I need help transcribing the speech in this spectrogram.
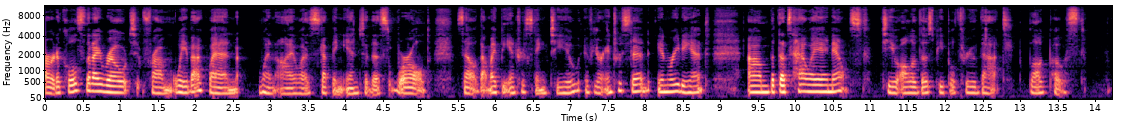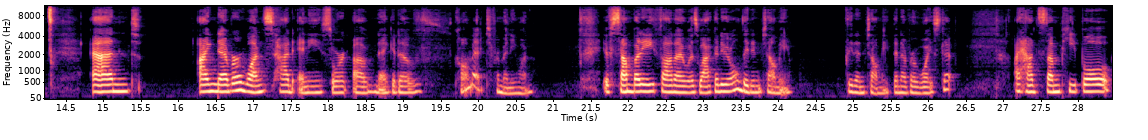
articles that I wrote from way back when when I was stepping into this world. So that might be interesting to you if you're interested in reading it. Um, but that's how I announced to all of those people through that blog post. And I never once had any sort of negative comment from anyone. If somebody thought I was wackadoodle, they didn't tell me. They didn't tell me. They never voiced it. I had some people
